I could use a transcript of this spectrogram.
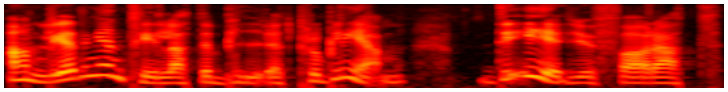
anledningen till att det blir ett problem, det är ju för att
